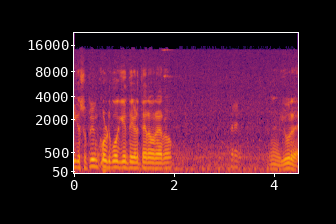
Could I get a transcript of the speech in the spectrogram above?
ಈಗ ಸುಪ್ರೀಂ ಕೋರ್ಟ್ಗೆ ಹೋಗಿ ಅಂತ ಹೇಳ್ತಾ ಇರೋರು ಯಾರು? ಹ್ಮ್, ಇವರೇ.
